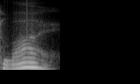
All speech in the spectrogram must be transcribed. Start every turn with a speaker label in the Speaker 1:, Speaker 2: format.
Speaker 1: fly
